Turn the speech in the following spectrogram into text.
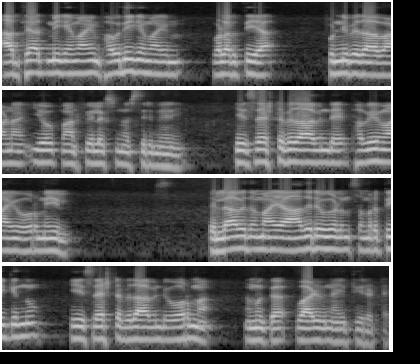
ആധ്യാത്മികമായും ഭൗതികമായും വളർത്തിയ പുണ്യപിതാവാണ് യോബ് മാർ ഫീലക്സ് തിരുമേനി ഈ ശ്രേഷ്ഠ പിതാവിന്റെ ഭവ്യമായ ഓർമ്മയിൽ എല്ലാവിധമായ ആദരവുകളും സമർപ്പിക്കുന്നു. ഈ ശ്രേഷ്ഠ പിതാവിന്റെ ഓർമ്മ നമുക്ക് വാഴുവിനായി തീരട്ടെ.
